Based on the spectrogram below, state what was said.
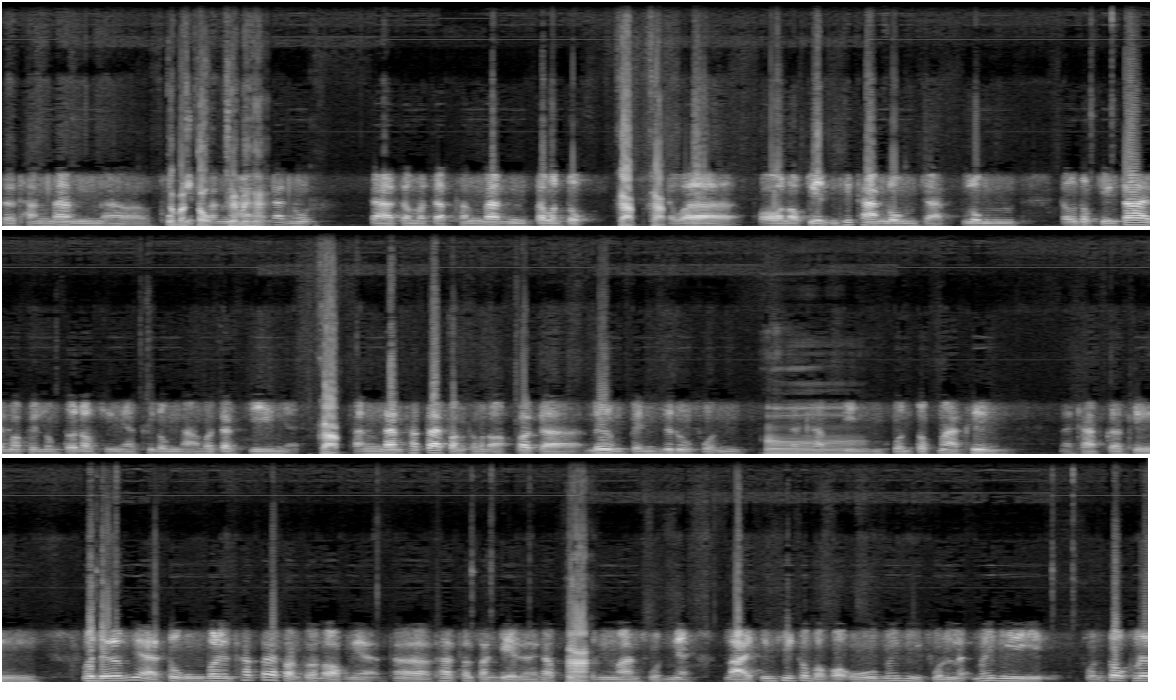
จะทางด้านเอ่อภูตะวันเก็ตตกพังใช่ไหมงาฮะด้านนู้นจะจะมาจากทางด้านตะวันตกกับกับแต่ว่าพอเราเปลี่ยนทิศทางลมจากลม ตะวันตกเฉียงใต้มาเป็นลมตะวันออกเฉียงเหนือคือลมหนาวมาจากจีนเนี่ยกับ ทางด้านภาคใต้ฝั่งตะวันออกก็จะเริ่มเป็นฤดูฝนอ๋อ นะครับที่มีฝนตกมากขึ้นนะครับ ก็คือเมื่อเดิมเนี่ย ตรงบริเวณภาคใต้ฝั่งตะวันออกเนี่ยถ้าถ้าถ้าสังเกตนะครับฮะ ปริมาณฝนเนี่ย หลายพื้นที่ก็บอกว่าโอ้ไม่มีฝนและไม่มีฝนตกเล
